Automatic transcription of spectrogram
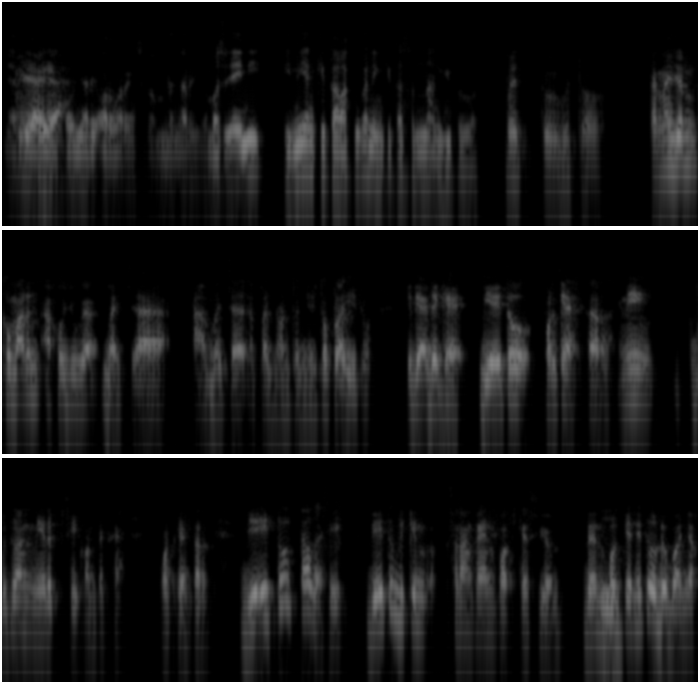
nyari Iya, fame iya. atau nyari orang-orang yang suka mendengar ya maksudnya ini ini yang kita lakukan yang kita senang gitu loh Betul, betul. Karena John kemarin aku juga baca ah baca apa nonton YouTube lah gitu. Jadi ada Hmm. kayak dia itu podcaster. Ini kebetulan mirip sih konteksnya podcaster. Dia itu tahu gak sih? Dia itu bikin serangkaian podcast John. Dan Hmm. podcast itu udah banyak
